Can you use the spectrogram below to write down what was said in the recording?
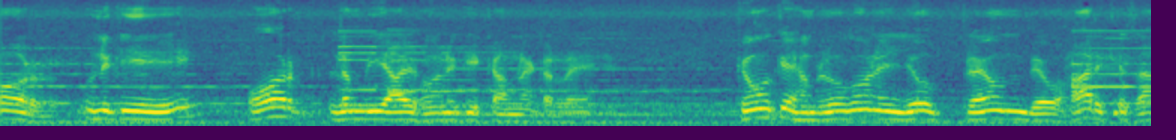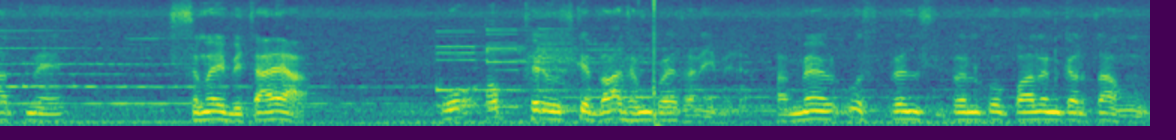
और उनकी और लंबी आयु होने की कामना कर रहे हैं। क्योंकि हम लोगों ने जो प्रेम व्यवहार के साथ में समय बिताया वो अब फिर उसके बाद हमको ऐसा नहीं मिला। अब मैं उस प्रिंसिपल को पालन करता हूँ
